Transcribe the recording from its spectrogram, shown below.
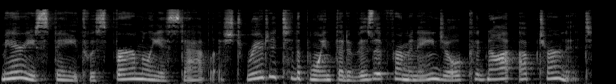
Mary's faith was firmly established, rooted to the point that a visit from an angel could not upturn it.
